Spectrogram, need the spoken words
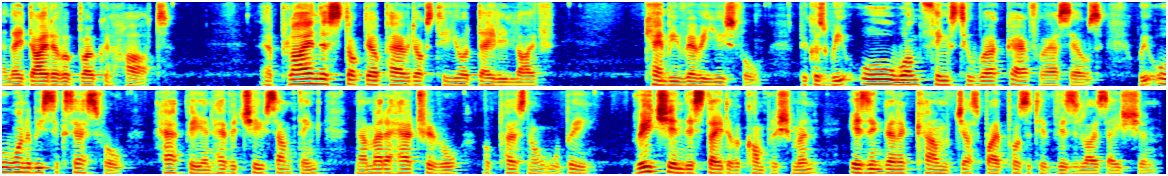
and they died of a broken heart. Applying the Stockdale paradox to your daily life can be very useful because we all want things to work out for ourselves. We all want to be successful, happy, and have achieved something, no matter how trivial or personal it will be. Reaching this state of accomplishment isn't going to come just by positive visualization.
